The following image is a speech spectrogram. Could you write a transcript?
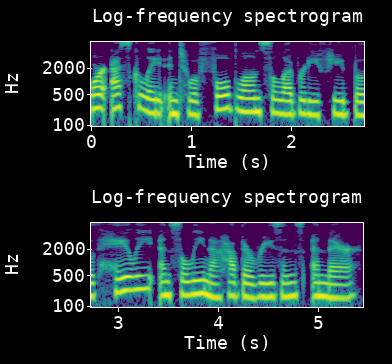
or escalate into a full-blown celebrity feud both Hailey and Selena have their reasons and their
